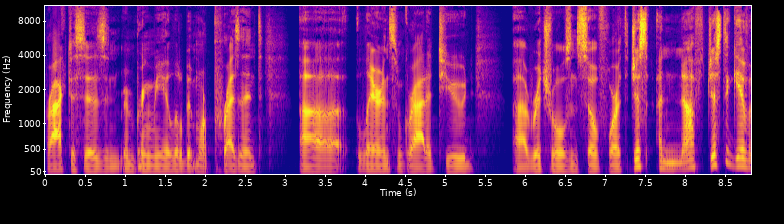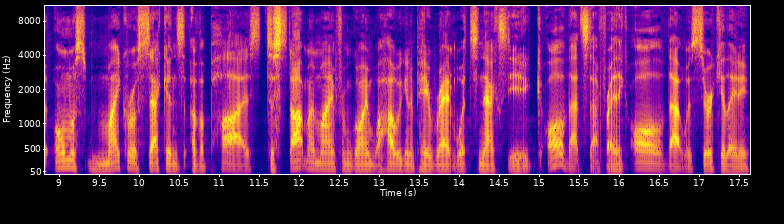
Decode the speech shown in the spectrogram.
practices and, and bring me a little bit more present, uh, layer in some gratitude, uh, rituals, and so forth. Just enough, just to give almost microseconds of a pause to stop my mind from going, well, how are we going to pay rent? What's next? All of that stuff, right? Like all of that was circulating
